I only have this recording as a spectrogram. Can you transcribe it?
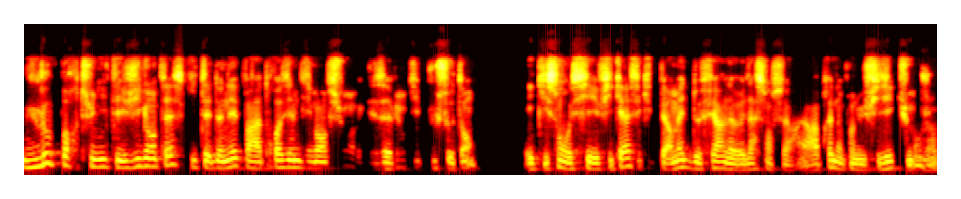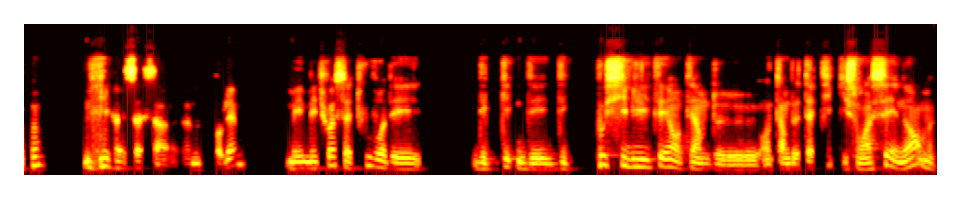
l'opportunité gigantesque qui t'est donnée par la troisième dimension avec des avions qui poussent autant et qui sont aussi efficaces et qui te permettent de faire l'ascenseur. Alors après, d'un point de vue physique, tu manges un peu, mais ça, c'est un autre problème. Mais, mais tu vois, ça t'ouvre des possibilités en termes de, en termes de tactique qui sont assez énormes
